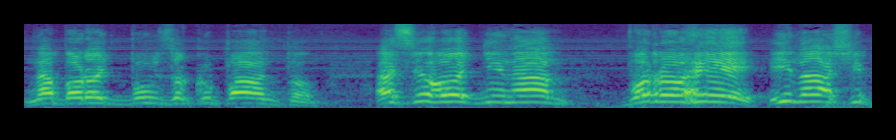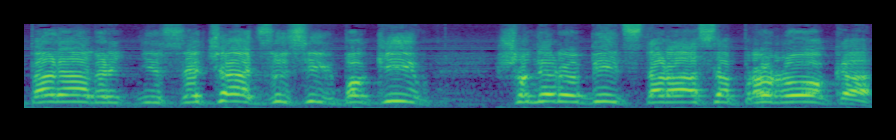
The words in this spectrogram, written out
на боротьбу з окупантом. А сьогодні нам вороги і наші перевертні сичать з усіх боків, що не робіть з Тараса пророка.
